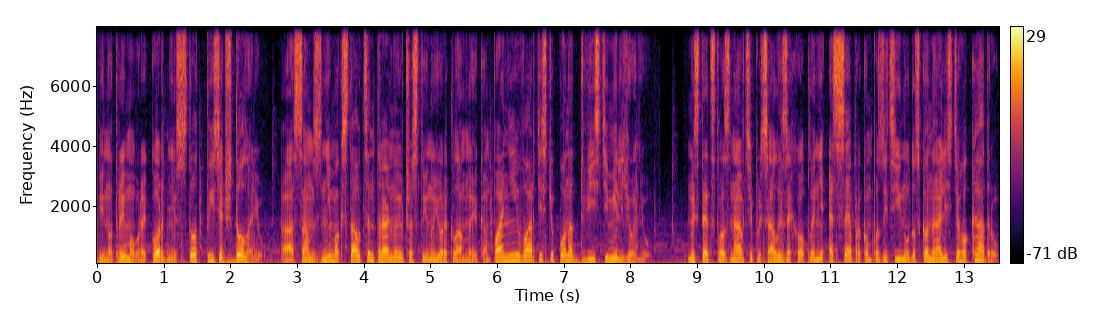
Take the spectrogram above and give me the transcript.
Він отримав рекордні 100 тисяч доларів. А сам знімок став центральною частиною рекламної кампанії вартістю понад 200 мільйонів. Мистецтвознавці писали захоплені есе про композиційну досконалість цього кадру,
